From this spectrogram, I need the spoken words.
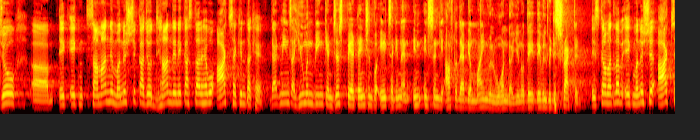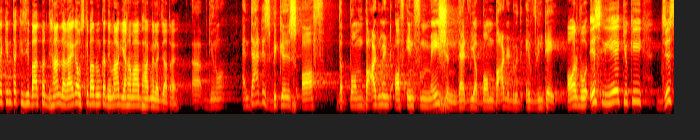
जो एक एक सामान्य मनुष्य का जो ध्यान देने का स्तर है वो आठ सेकंड तक है। That means a human can just pay attention for eight second and in instantly after that mind will wander you know they will be distracted इसका मतलब एक मनुष्य आठ सेकंड तक किसी बात पर ध्यान लगाएगा उसके बाद उनका दिमाग यहाँ वहाँ भागने लग जाता है। You know and that is because of The bombardment of information that we are bombarded with every day. और वो इसलिए क्योंकि जिस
